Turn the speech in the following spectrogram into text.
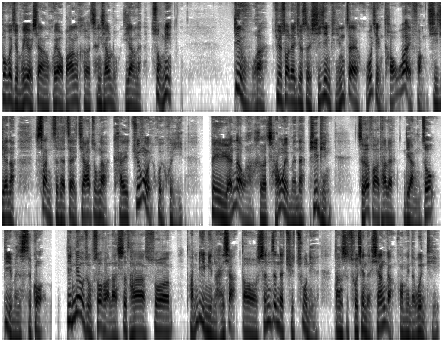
不过就没有像胡耀邦和陈小鲁一样呢送命。第五啊，据说呢，就是习近平在胡锦涛外访期间呢，擅自呢在家中啊开军委会会议，被元老啊和常委们呢批评，责罚他呢两周闭门思过。第六种说法呢，是他说他秘密南下到深圳的去处理当时出现的香港方面的问题。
